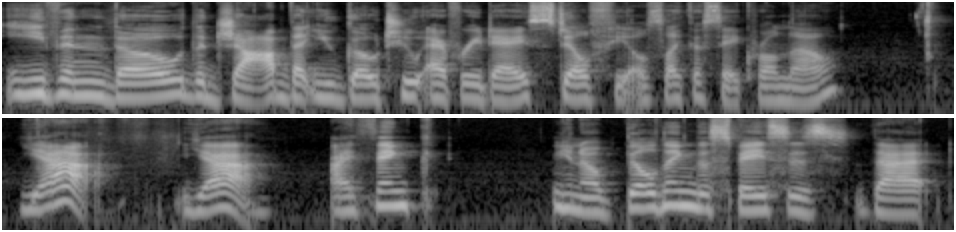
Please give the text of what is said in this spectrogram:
even though the job that you go to every day still feels like a sacral no? Yeah. Yeah. I think, you know, building the spaces that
